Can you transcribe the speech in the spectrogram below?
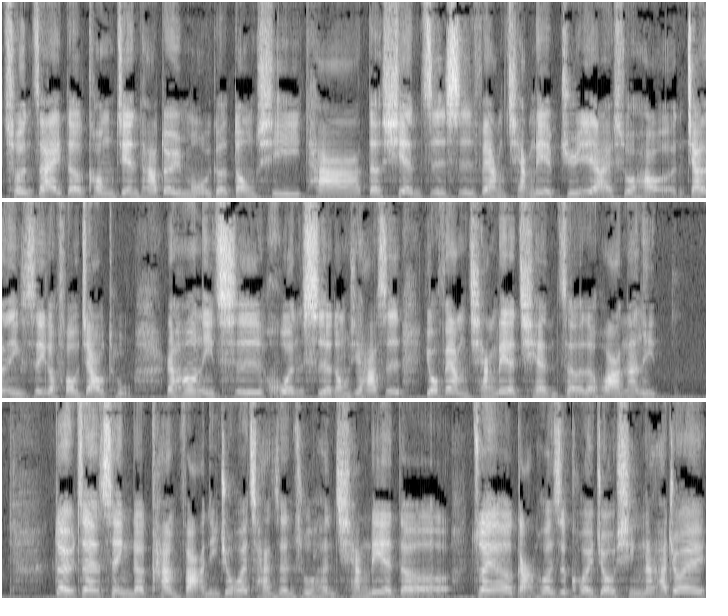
存在的空间，它对于某一个东西，它的限制是非常强烈。举例来说好了，假如你是一个佛教徒，然后你吃荤食的东西，它是有非常强烈的谴责的话，那你。对于这件事情的看法，你就会产生出很强烈的罪恶感或者是愧疚心，那它就会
